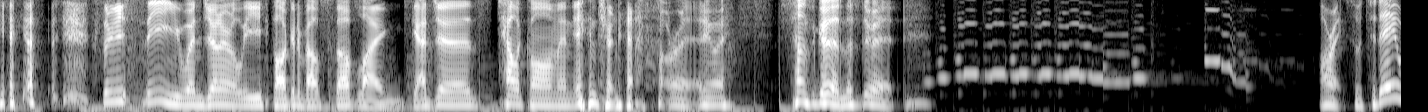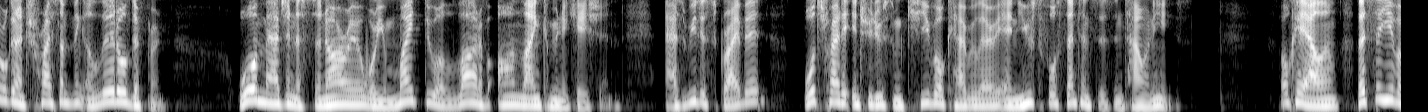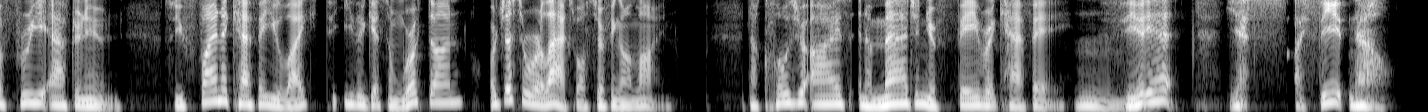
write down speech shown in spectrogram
3C when generally talking about stuff like gadgets, telecom, and internet. All right, anyway. Sounds good. Let's do it. All right, so today we're going to try something a little different. We'll imagine a scenario where you might do a lot of online communication. As we describe it, we'll try to introduce some key vocabulary and useful sentences in Taiwanese. Okay, Alan, let's say you have a free afternoon. So you find a cafe you like to either get some work done or just to relax while surfing online. Now close your eyes and imagine your favorite cafe. Mm. See it yet? Yes, I see it now.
